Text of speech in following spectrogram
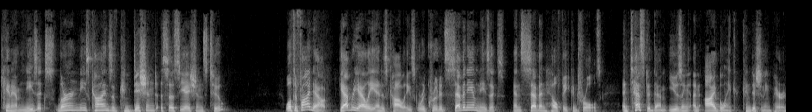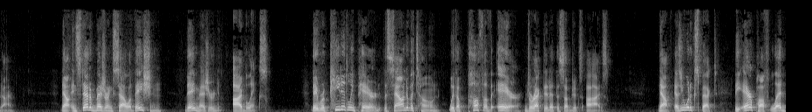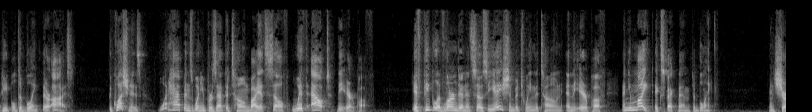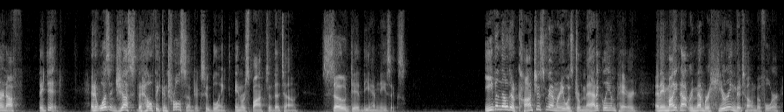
can amnesics learn these kinds of conditioned associations too? Well, to find out, Gabrieli and his colleagues recruited seven amnesics and seven healthy controls and tested them using an eye blink conditioning paradigm. Now, instead of measuring salivation, they measured eye blinks. They repeatedly paired the sound of a tone with a puff of air directed at the subject's eyes. Now, as you would expect, the air puff led people to blink their eyes. The question is, what happens when you present the tone by itself without the air puff? If people have learned an association between the tone and the air puff, then you might expect them to blink. And sure enough, they did. And it wasn't just the healthy control subjects who blinked in response to the tone, so did the amnesics. Even though their conscious memory was dramatically impaired and they might not remember hearing the tone before,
